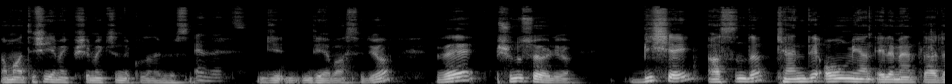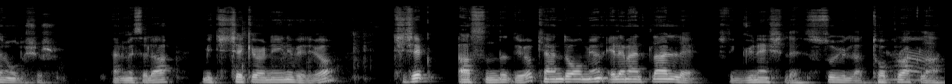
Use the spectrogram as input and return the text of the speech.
Ama ateşi yemek pişirmek için de kullanabilirsin. Evet. diye bahsediyor. Ve şunu söylüyor. Bir şey aslında kendi olmayan elementlerden oluşur. Yani mesela bir çiçek örneğini veriyor. Çiçek aslında diyor kendi olmayan elementlerle işte güneşle, suyla, toprakla ha.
